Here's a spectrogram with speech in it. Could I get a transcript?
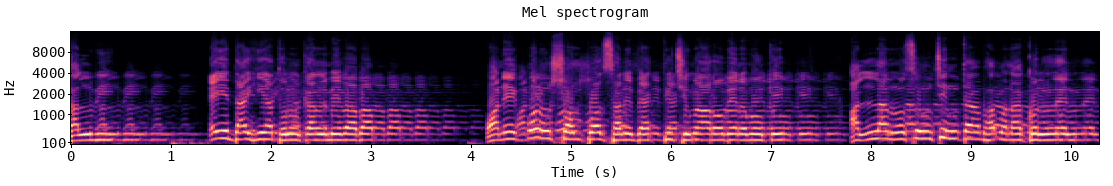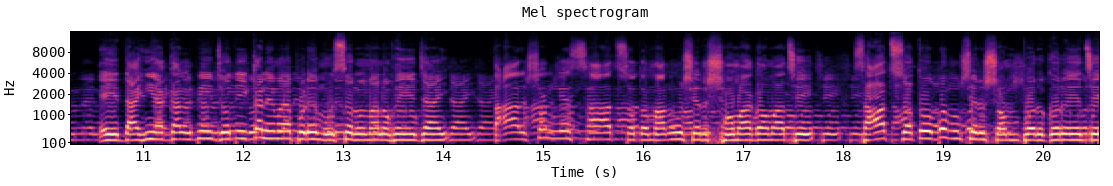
কালবি। এই দাহিয়াতুল কালবি বাবা। অনেক বড় সম্পদশালী ব্যক্তি ছিল আরবের বুকে আল্লাহ রসুল চিন্তা ভাবনা করলেন এই দাহিয়া কালবি যদি কালেমা পড়ে মুসলমান হয়ে যায় তার সঙ্গে সাত শত মানুষের সমাগম আছে সাত শত বংশের সম্পর্ক রয়েছে।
